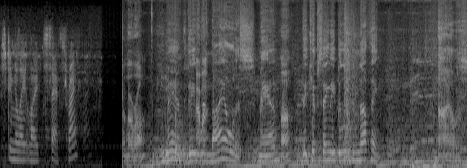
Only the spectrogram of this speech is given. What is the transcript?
Stimulate like sex, right? Am I wrong? Man, they Am were I- nihilists, man. Huh? They kept saying they believe in nothing. Niles.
